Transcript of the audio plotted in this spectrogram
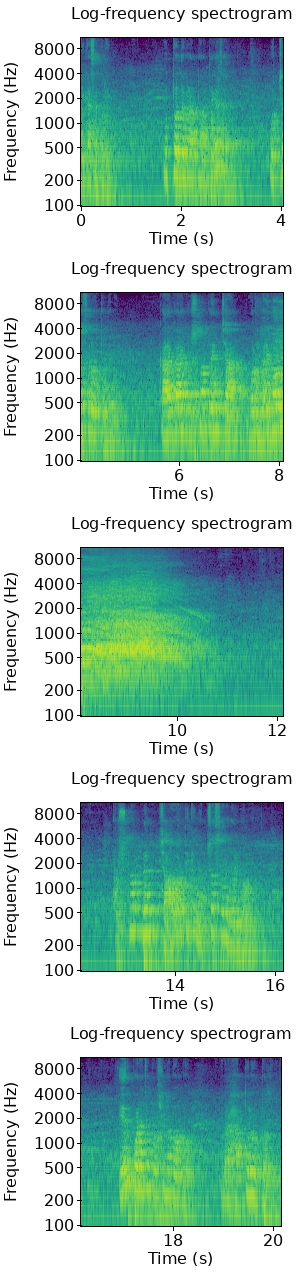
জিজ্ঞাসা করি, উত্তর দেবেন আপনারা, ঠিক আছে? উচ্চস্বরে উত্তর দেবেন। কারা কারা কৃষ্ণ প্রেম চান? বলুন, হরি বল। কৃষ্ণ প্রেম চাওয়ার দিকে উচ্চস্বরে হরি বল। এরপরে যে প্রশ্ন করব, এবার হাত তুলে উত্তর দেবেন।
